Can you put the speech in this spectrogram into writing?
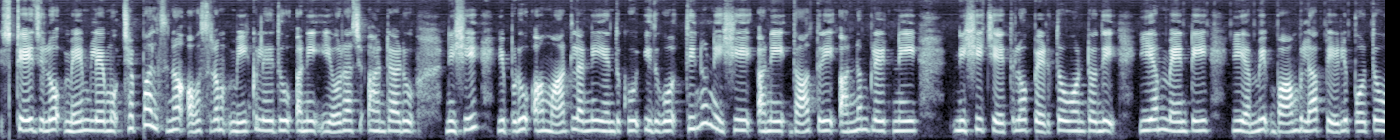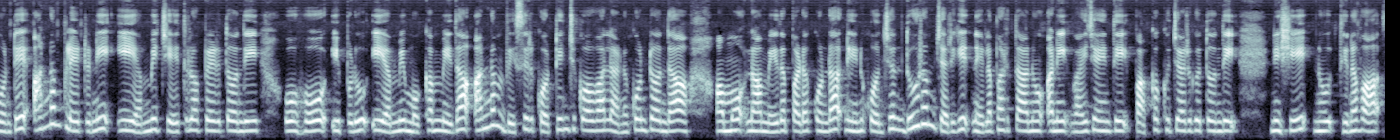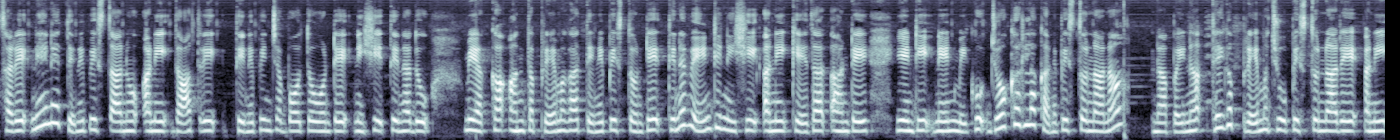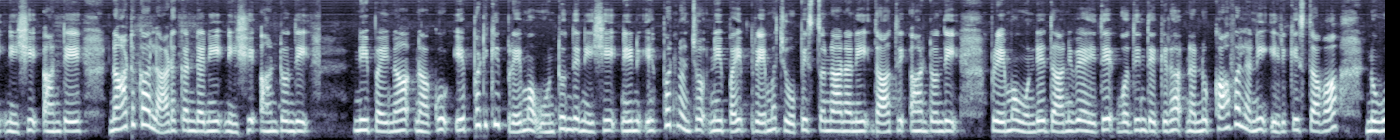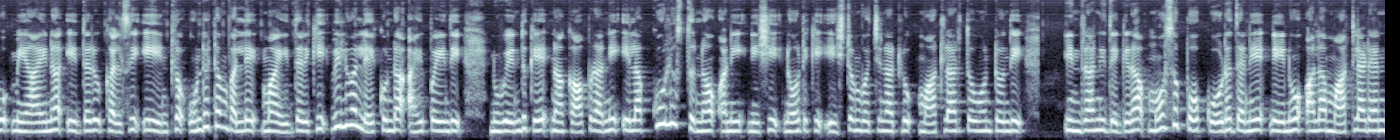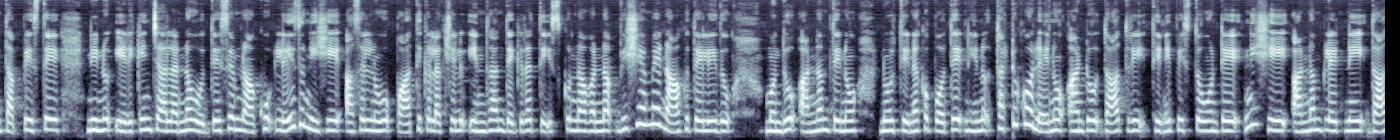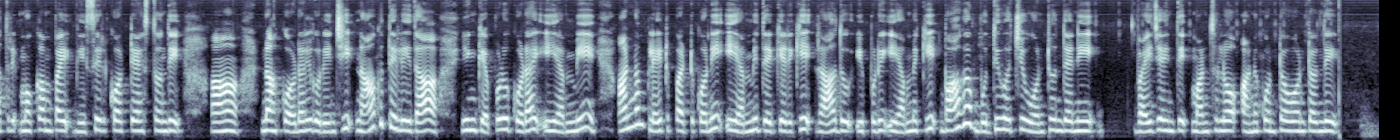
స్టేజ్లో మేం లేము చెప్పాల్సిన అవసరం మీకు లేదు అని యువరాజ్ అంటాడు. నిషి ఇప్పుడు ఆ మాటలన్నీ ఎందుకు? ఇదిగో తిను నిషి అని దాత్రి అన్నం ప్లేట్ని నిషి చేతిలో పెడుతూ ఉంటుంది. ఈ అమ్మేంటి ఈ అమ్మి బాంబులా పేలిపోతూ ఉంటే అన్నం ప్లేటుని ఈ అమ్మి చేతిలో పెడుతోంది. ఓహో ఇప్పుడు ఈ అమ్మి ముఖం మీద అన్నం విసిరి కొట్టించుకోవాలనుకుంటోందా? అమ్మో నా మీద పడకుండా నేను కొంచెం దూరం జరిగి నిలబడతాను అని వైజయంతి పక్కకు జరుగుతుంది. నిషి నువ్వు తినవా? సరే నేనే తినిపిస్తాను అని దాత్రి తినిపించబోతూ ఉంటే నిషి తినదు. మీ అక్క అంత ప్రేమగా తినిపిస్తుంటే తినవేంటి నిషి అని కేదార్ అంటే ఏంటి నేను మీకు జోకర్లా కనిపిస్తున్నానా? నా పైన తెగ ప్రేమ చూపిస్తున్నారే అని నిషి అంటే నాటకాలు ఆడకండని నిషి అంటుంది. నీపైన నాకు ఎప్పటికీ ప్రేమ ఉంటుంది నిషి. నేను ఎప్పటి నుంచో నీపై ప్రేమ చూపిస్తున్నానని దాత్రి అంటుంది. ప్రేమ ఉండే దానివే అయితే వదిన దగ్గర నన్ను కావాలని ఇరికిస్తావా? నువ్వు మీ ఆయన ఇద్దరు కలిసి ఈ ఇంట్లో ఉండటం వల్లే మా ఇద్దరికి విలువ లేకుండా అయిపోయింది. నువ్వెందుకే నా కాపురాన్ని ఇలా కూలుస్తున్నావు అని నిషి నోటికి ఇష్టం వచ్చినట్లు మాట్లాడుతూ ఉంటుంది. ఇంద్రాణి దగ్గర మోసపోకూడదనే నేను అలా మాట్లాడాను తప్పిస్తే నిన్ను ఇరికించాలన్న ఉద్దేశం నాకు లేదు నిషి అసలు నువ్వు పాతిక లక్షలు ఇంద్రాని దగ్గర తీసుకున్నావన్న విషయమే నాకు తెలీదు. ముందు అన్నం తిను. నువ్వు తినకపోతే నేను తట్టుకోలేను అంటూ దాత్రి తినిపిస్తూ ఉంటే నిషి అన్నం ప్లేట్ని దాత్రి ముఖంపై విసిరి కొట్టేస్తుంది. "ఆ, నా కోడలు గురించి నాకు తెలీదా? ఇంకెప్పుడు కూడా ఈ అమ్మి అన్నం ప్లేట్ పట్టుకొని ఈ అమ్మి దగ్గరికి రాదు. ఇప్పుడు ఈ అమ్మకి బాగా బుద్ధి వచ్చి ఉంటుందని వైజయంతి మనసులో అనుకుంటూ ఉంటుంది.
